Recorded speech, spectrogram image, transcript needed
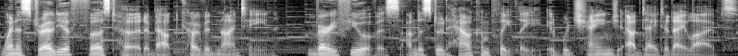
When Australia first heard about COVID 19, very few of us understood how completely it would change our day to day lives.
